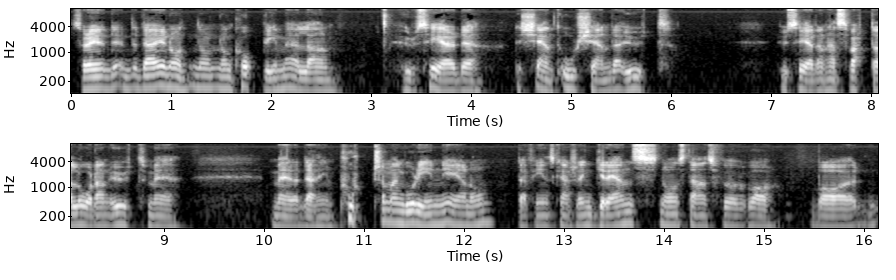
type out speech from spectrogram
Så det, det, det där är någon, någon, någon koppling mellan hur ser det, det känt okända ut? Hur ser den här svarta lådan ut med, med där är en port som man går in igenom. Där finns kanske en gräns någonstans för vad, vad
